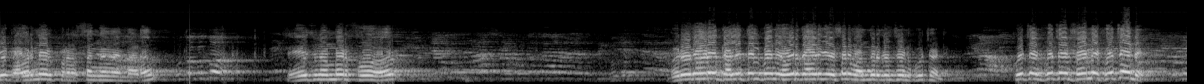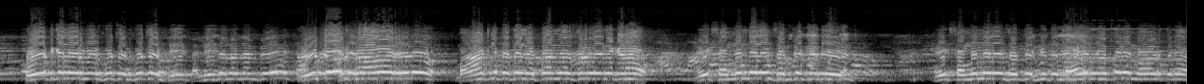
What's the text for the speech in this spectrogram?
ఇది గవర్నర్ ప్రసంగమే మేడం. Page number four. గురుగారు దళితులపైన ఎవరు దాడి చేశారో అందరూ తెలుసండి కూర్చోండి. కూర్చోండి కూర్చోండి స్వామి కూర్చోండి. కోర్టుకెళ్ళారు మీరు కూర్చోండి కూర్చోండి. దళితులు చంపి కూర్చోండి సార్. మాటలు పెద్ద చెప్పాల్సిన అవసరం లేదు ఇక్కడ. మీకు సంబంధం లేని సబ్జెక్ట్ ఇది. మీకు సంబంధం లేని సబ్జెక్ట్ ఇది. మేడం గారితో నేను మాట్లాడుతున్నా.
